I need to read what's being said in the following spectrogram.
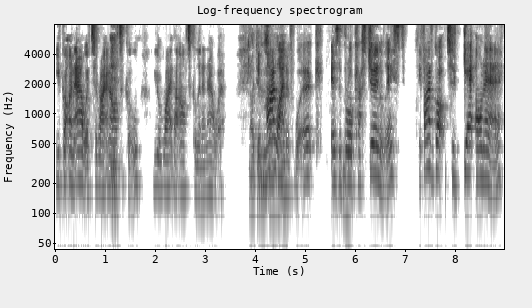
you've got an hour to write an article, you'll write that article in an hour. In my line of work as a hmm. broadcast journalist, if I've got to get on air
